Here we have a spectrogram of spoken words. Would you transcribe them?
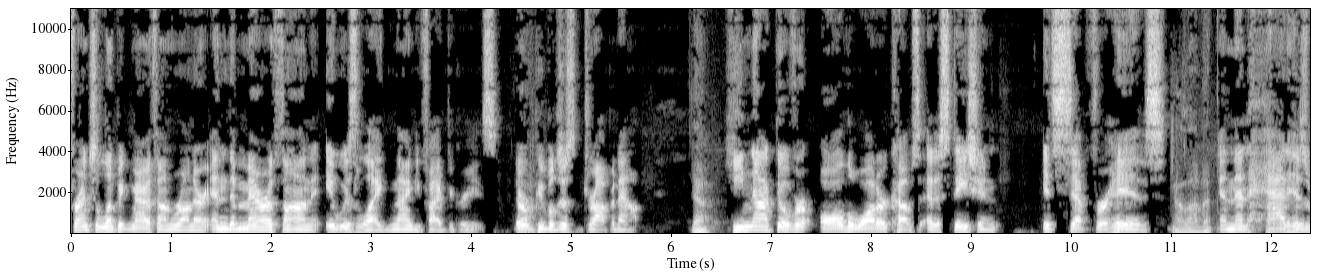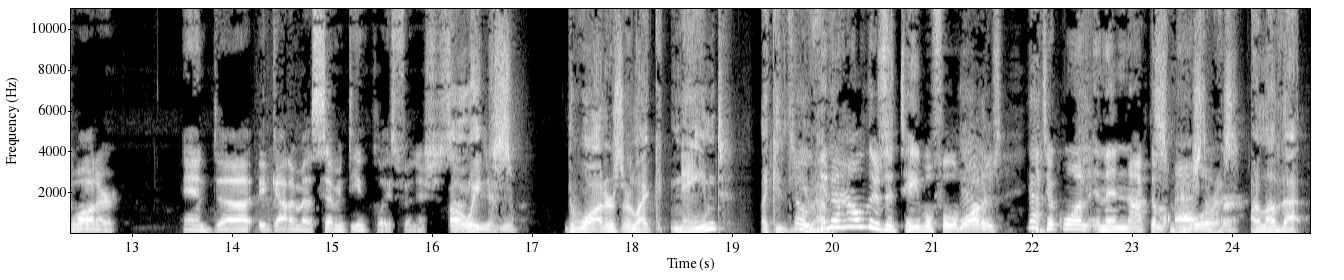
French Olympic marathon runner, and the marathon it was like ninety five degrees. There were people just dropping out. Yeah, He knocked over all the water cups at a station except for his, I love it. and then had his water, and uh, it got him a seventeenth place finish. So oh wait, didn't- the waters are like named. Like No, you you, know how there's a table full of Yeah, waters? yeah. He took one and then knocked them smashed all the over. rest. I love that.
